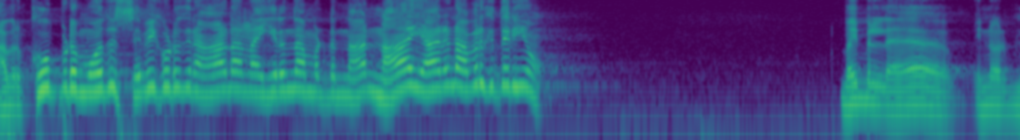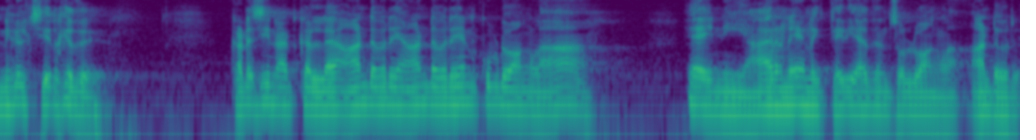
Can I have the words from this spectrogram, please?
அவர் கூப்பிடும் போது செவி கொடுக்குற ஆடா நான் இருந்தால் மட்டும்தான் நான் யாருன்னு அவருக்கு தெரியும். பைபிளில் இன்னொரு நிகழ்ச்சி இருக்குது. கடைசி நாட்களில் ஆண்டவரே ஆண்டவரேன்னு கூப்பிடுவாங்களாம் ஏய் நீ யாருன்னே எனக்கு தெரியாதுன்னு சொல்லுவாங்களாம் ஆண்டவர்.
